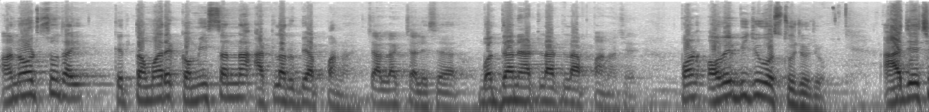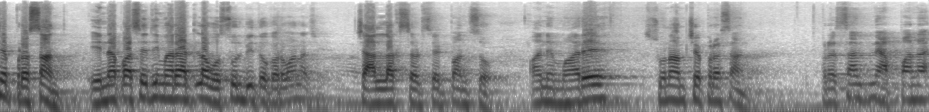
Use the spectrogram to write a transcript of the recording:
આનો અર્થ શું થાય? કે તમારે કમિશનના આટલા રૂપિયા આપવાના ચાર લાખ ચાલીસ હજાર. બધાને આટલા આટલા આપવાના છે. પણ હવે બીજું વસ્તુ જોજો. આ જે છે પ્રશાંત, એના પાસેથી મારે આટલા વસૂલ બી તો કરવાના છે. ચાર લાખ સડસઠ પાંચસો. અને મારે શું નામ છે? પ્રશાંત. પ્રશાંતને આપવાના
